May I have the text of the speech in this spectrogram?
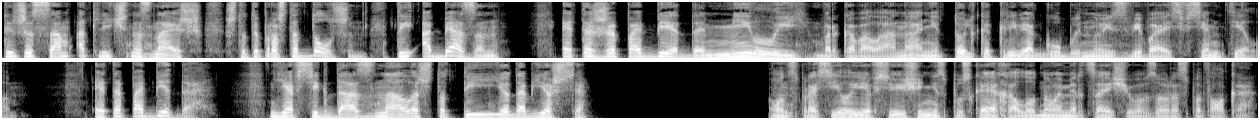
Ты же сам отлично знаешь, что ты просто должен, ты обязан. Это же победа, милый, ворковала она, не только кривя губы, но и извиваясь всем телом. Это победа. Я всегда знала, что ты ее добьешься. Он спросил ее, все еще не спуская холодного мерцающего взора с потолка.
